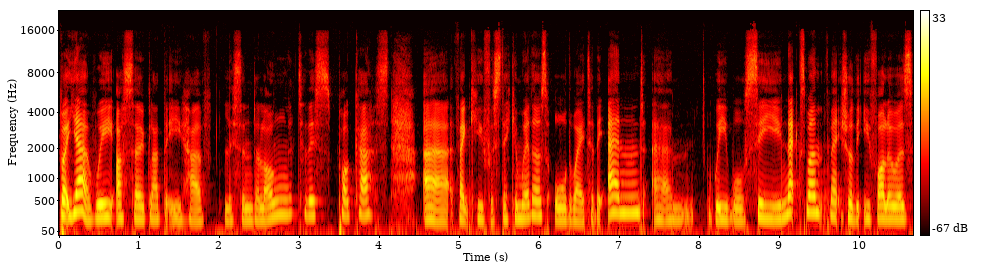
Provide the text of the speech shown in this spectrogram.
but yeah, we are so glad that you have listened along to this podcast. Uh, thank you for sticking with us all the way to the end. Um, we will see you next month. Make sure that you follow us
